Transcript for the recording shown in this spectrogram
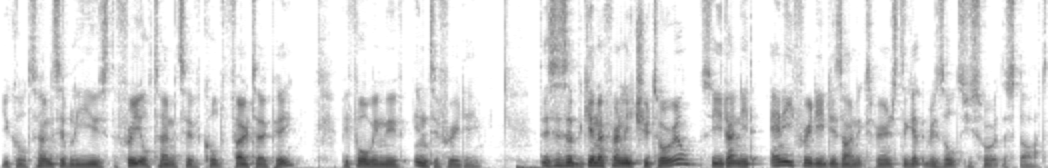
You can alternatively use the free alternative called Photopea before we move into 3D. This is a beginner-friendly tutorial, so you don't need any 3D design experience to get the results you saw at the start.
